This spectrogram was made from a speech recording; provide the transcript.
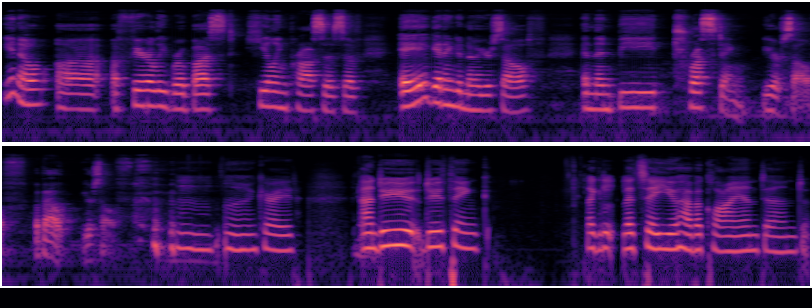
you know, uh, a fairly robust healing process of A, getting to know yourself and then B, trusting yourself about yourself. Uh, great. And do you do you think like let's say you have a client and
